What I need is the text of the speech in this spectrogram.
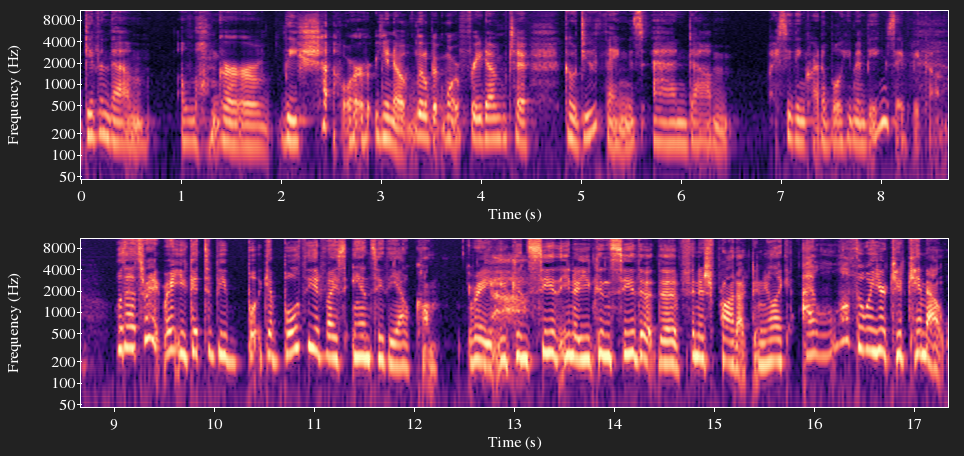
given them a longer leash or, you know, a little bit more freedom to go do things. And um, I see the incredible human beings they've become. Well, that's right, right? You get to be get both the advice and see the outcome. Right, you can see, you know, you can see the, the finished product, and you're like, I love the way your kid came out.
